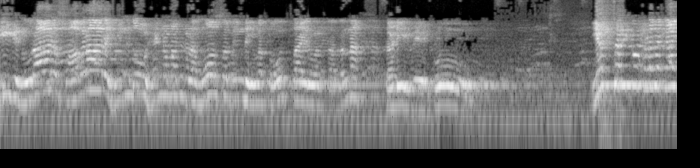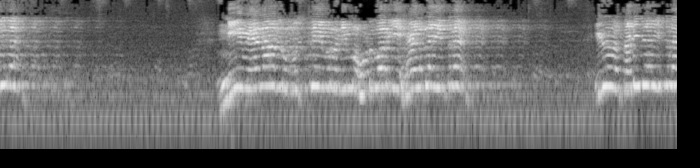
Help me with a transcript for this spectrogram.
ಹೀಗೆ ನೂರಾರು, ಸಾವಿರಾರು ಹಿಂದೂ ಹೆಣ್ಣು ಮಕ್ಕಳ ಮೋಸದಿಂದ ಇವತ್ತು ಹೋಗ್ತಾ ಇರುವಂತಹದನ್ನ ತಡಿಬೇಕು. ಎಚ್ಚರಿಕೆ ಕೊಡಬೇಕಾಗಿದೆ. ನೀವೇನಾದ್ರೂ ಮುಸ್ಲಿಮರು ನಿಮ್ಮ ಹುಡುಗರಿಗೆ ಹೇಳದೇ ಇದ್ರೆ ಇದನ್ನು ತಡಿದೇ ಇದ್ರೆ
